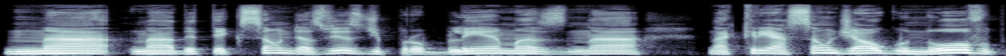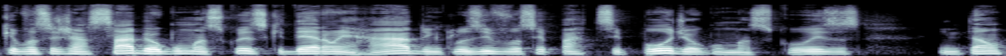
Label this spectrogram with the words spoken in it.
na, na detecção, de, às vezes, de problemas, na, na criação de algo novo, porque você já sabe algumas coisas que deram errado, inclusive você participou de algumas coisas. Então,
